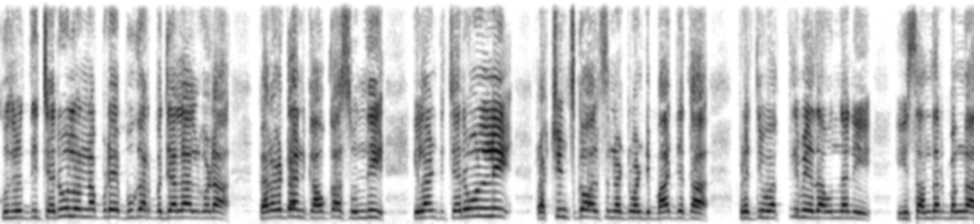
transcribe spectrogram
కుదురుద్ది. చెరువులు ఉన్నప్పుడే భూగర్భ జలాలు కూడా పెరగడానికి అవకాశం ఉంది. ఇలాంటి చెరువుల్ని రక్షించుకోవాల్సినటువంటి బాధ్యత ప్రతి వ్యక్తి మీద ఉందని ఈ సందర్భంగా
